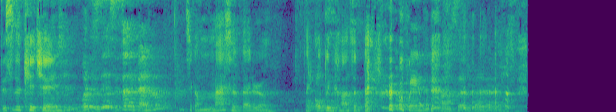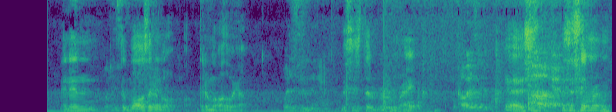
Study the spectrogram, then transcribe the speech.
This is the kitchen. What is this? Is that a bedroom? It's like a massive bedroom, like open concept bedroom. Open concept bedroom. And then the walls don't go they don't go all the way up. What is in there? This is the room, right? Oh, is it? Yeah, this is Oh, okay, this is the same room.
